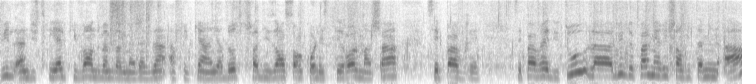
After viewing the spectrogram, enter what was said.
huiles industrielles qui vendent même dans les magasins africains. Il y a d'autres soi-disant sans cholestérol, machin. C'est pas vrai. C'est pas vrai du tout. L'huile de palme est riche en vitamine A.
